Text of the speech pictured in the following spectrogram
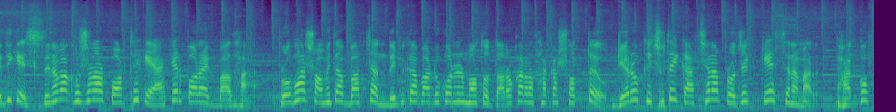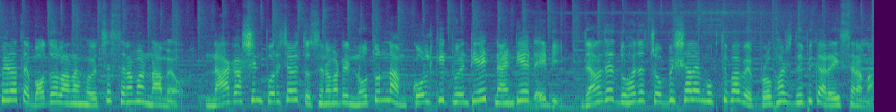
এদিকে সিনেমা ঘোষণার পর থেকে একের পর এক বাধা। প্রভাস, অমিতাভ বচ্চন, দীপিকা পাডুকোনের মতো তারকারা থাকা সত্ত্বেও গেরো কিছুতেই কাটছে না প্রজেক্ট কে সিনেমার ভাগ্য ফেরাতে বদল আনা হয়েছে সিনেমার নামেও। নাগ আসিন পরিচালিত সিনেমাটির নতুন নাম কলকি twenty eight ninety eight AD জানা যায় দু হাজার চব্বিশ সালে মুক্তি পাবে প্রভাস, দীপিকার এই সিনেমা।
